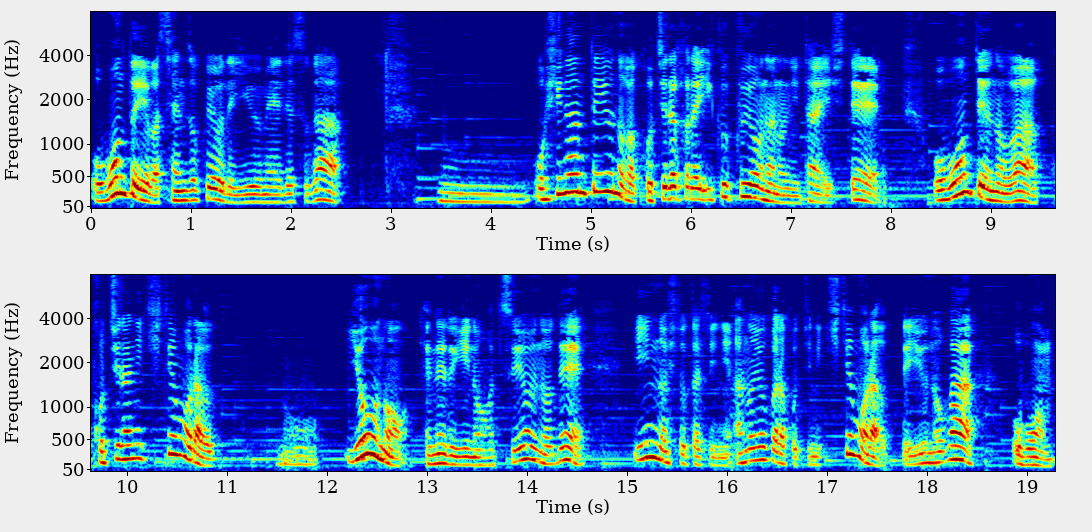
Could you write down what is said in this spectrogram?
お盆といえば先祖供養で有名ですが、お彼岸っていうのがこちらから行く供養なのに対して、お盆っていうのはこちらに来てもらう、陽のエネルギーの方が強いので、陰の人たちにあの世からこっちに来てもらうっていうのがお盆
